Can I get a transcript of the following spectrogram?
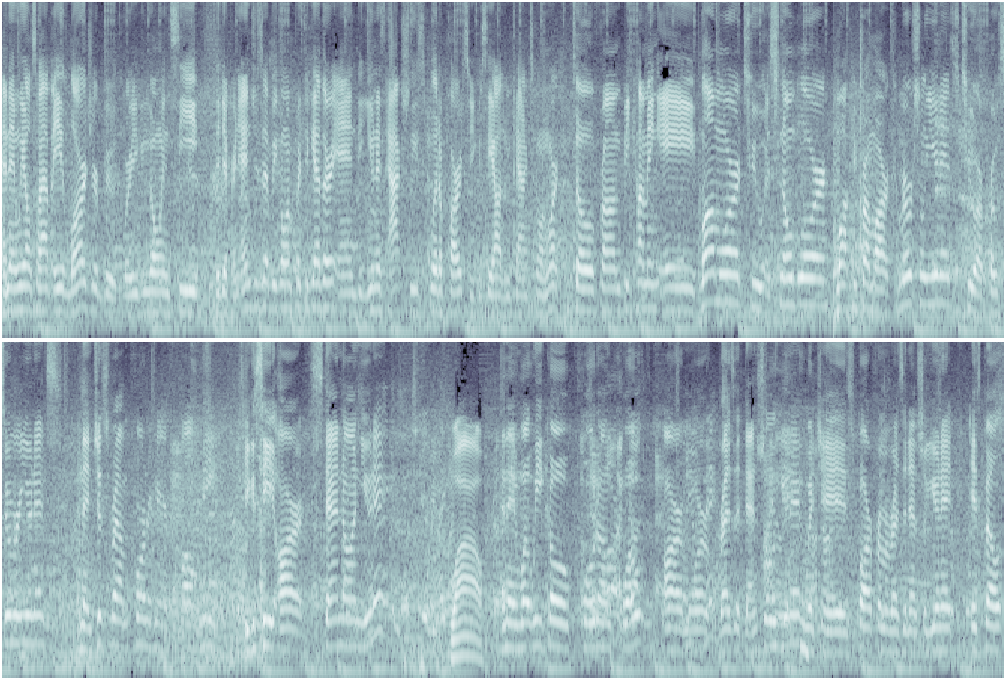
And then we also have a larger booth where you can go and see the different engines that we go and put together and the units actually split apart so you can see how the mechanics go and work. So from becoming a lawnmower to a snowblower, walking from our commercial units to our prosumer units, and then just around the corner here, if you follow me, you can see our stand-on unit. Wow. And then what we go quote unquote our more residential unit, which is far from a residential unit. It's built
